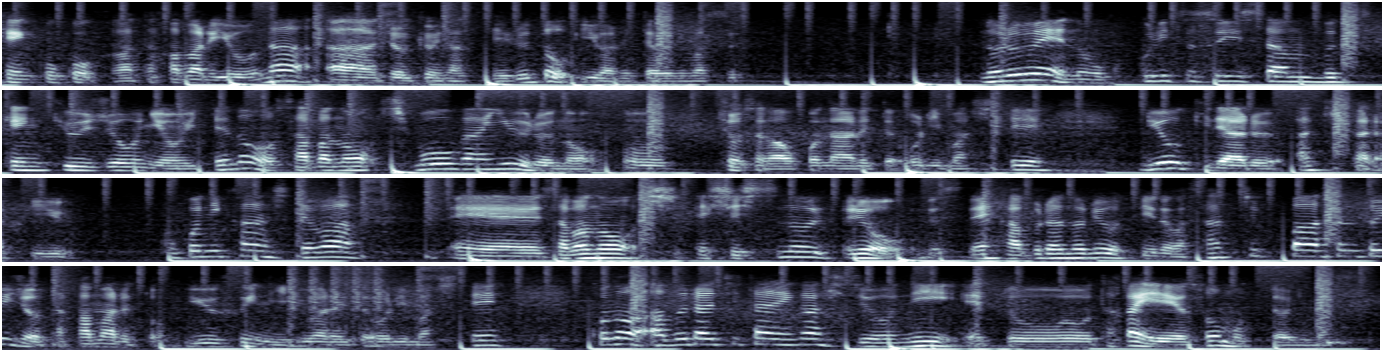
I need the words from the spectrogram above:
健康効果が高まるようなあ状況になっていると言われております。ノルウェーの国立水産物研究所においてのサバの脂肪肝有量の調査が行われておりまして漁期である秋から冬ここに関してはえー、サバの脂質の量ですね、油の量っていうのが30%以上高まるというふうに言われておりまして、この油自体が非常に、えっと、高い栄養素を持っております。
